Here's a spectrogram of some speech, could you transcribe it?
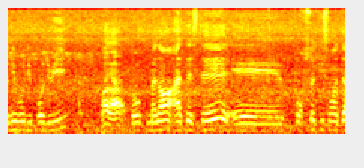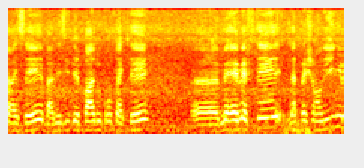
au niveau du produit. Voilà, donc maintenant à tester et pour ceux qui sont intéressés, bah, n'hésitez pas à nous contacter. Euh, mais MFT, la pêche en ligne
